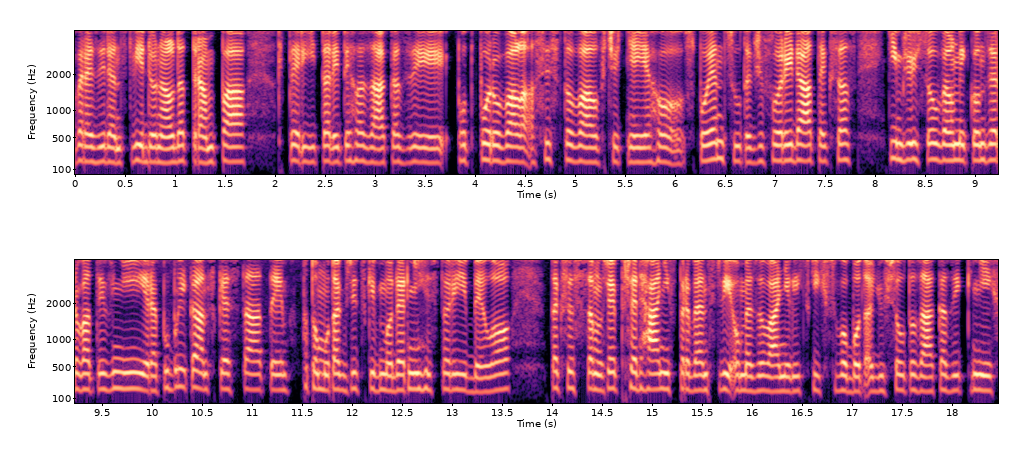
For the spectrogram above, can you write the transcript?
prezidentství Donalda Trumpa, který tady tyhle zákazy podporoval a asistoval, včetně jeho spojenců. Takže Florida a Texas, tím, že jsou velmi konzervativní republikánské státy, a tomu tak vždycky v moderní historii bylo, tak se samozřejmě předhání v prvenství omezování lidských svobod, ať už jsou to zákazy knih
